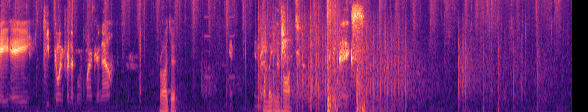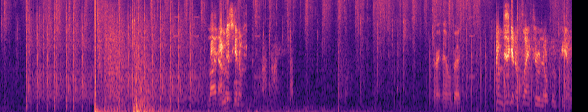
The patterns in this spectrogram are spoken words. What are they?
AA, keep going for the move marker now. Roger. Coming in hot. Thanks. I'm just gonna. Alright, now we're back. I'm just gonna flank through an open field.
